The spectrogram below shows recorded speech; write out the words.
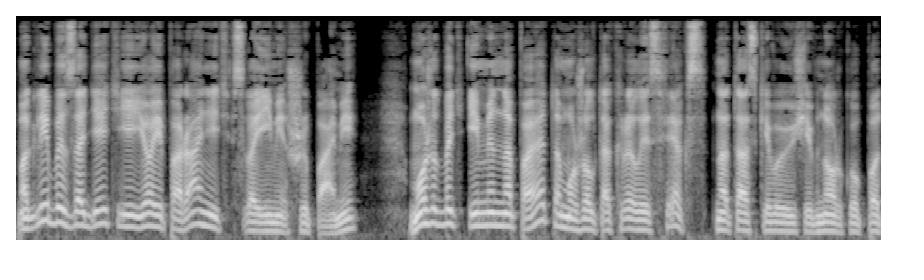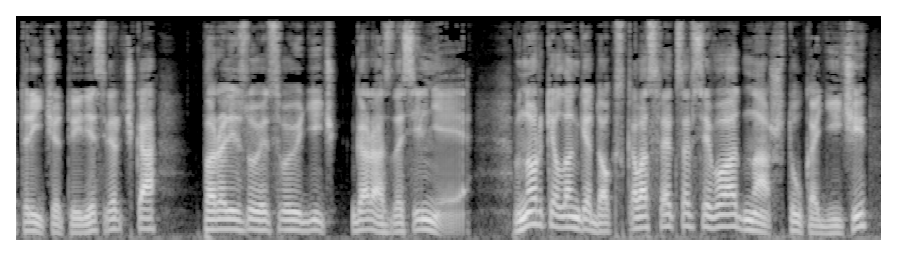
могли бы задеть ее и поранить своими шипами. Может быть, именно поэтому желтокрылый сфекс, натаскивающий в норку по 3-4 сверчка, парализует свою дичь гораздо сильнее. В норке лангедокского сфекса всего одна штука дичи –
